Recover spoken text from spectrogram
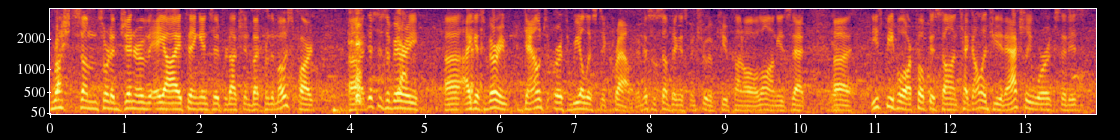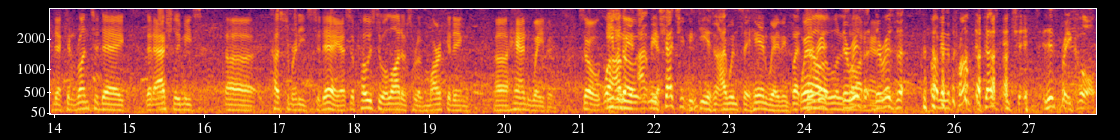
rushed some sort of generative AI thing into production, but for the most part, uh, this is a very yeah uh, I guess, very down-to-earth, realistic crowd. And this is something that's been true of KubeCon all along, is that uh, these people are focused on technology that actually works, that is that can run today, that actually meets uh, customer needs today, as opposed to a lot of sort of marketing uh, hand-waving. So well, even I mean, though, I mean, yeah. ChatGPT isn't, I wouldn't say hand-waving, but well, there is, there is, a, there is a, I mean, the prompt, it does, it's, it's, it is pretty cool,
